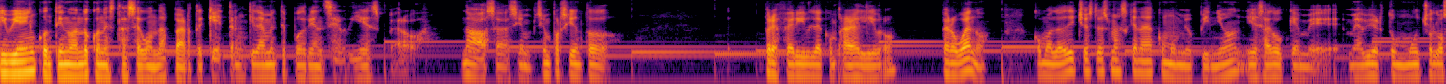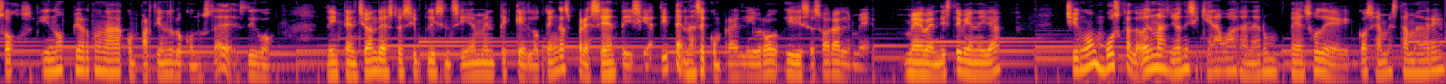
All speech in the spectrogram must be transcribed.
Y bien, continuando con esta segunda parte, que tranquilamente podrían ser 10, pero no, o sea, 100%, preferible comprar el libro. Pero bueno, como lo he dicho, esto es más que nada como mi opinión y es algo que me, me, ha abierto mucho los ojos y no pierdo nada compartiéndolo con ustedes. Digo, la intención de esto es simple y sencillamente que lo tengas presente y si a ti te nace comprar el libro y dices, órale, me, me vendiste bien idea, chingón, búscalo. Es más, yo ni siquiera voy a ganar un peso de, ¿cómo se llama esta madre?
